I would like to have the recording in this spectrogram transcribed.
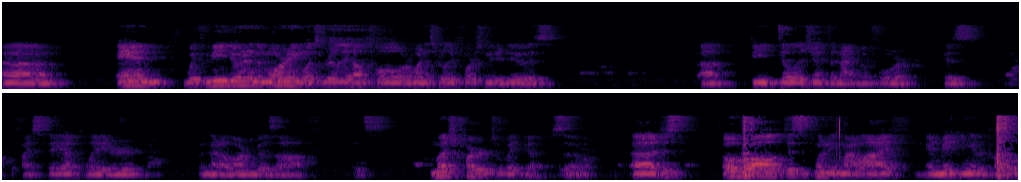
Um, and with me doing it in the morning, what's really helpful, or what it's really forced me to do, is uh, be diligent the night before. Because if I stay up later, when that alarm goes off, it's much harder to wake up. So, uh, just overall disciplining my life and making it a priority.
